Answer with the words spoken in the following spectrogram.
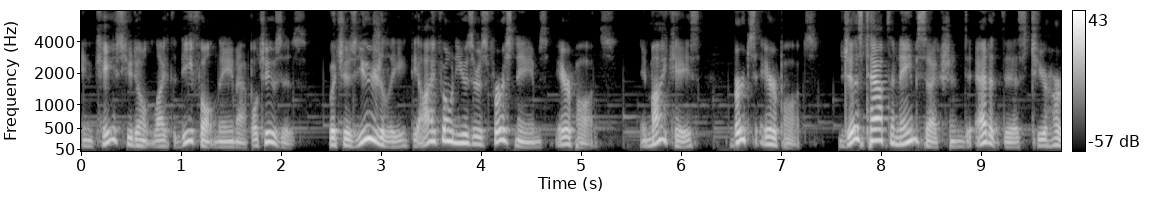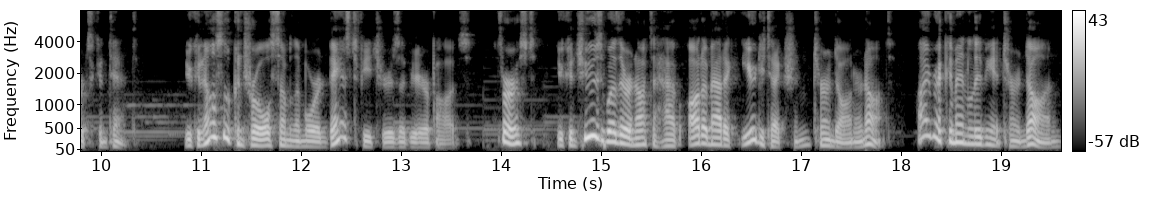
in case you don't like the default name Apple chooses, which is usually the iPhone user's first name's AirPods in my case, Bert's AirPods. Just tap the name section to edit this to your heart's content. You can also control some of the more advanced features of your AirPods. First, you can choose whether or not to have automatic ear detection turned on or not. I recommend leaving it turned on,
